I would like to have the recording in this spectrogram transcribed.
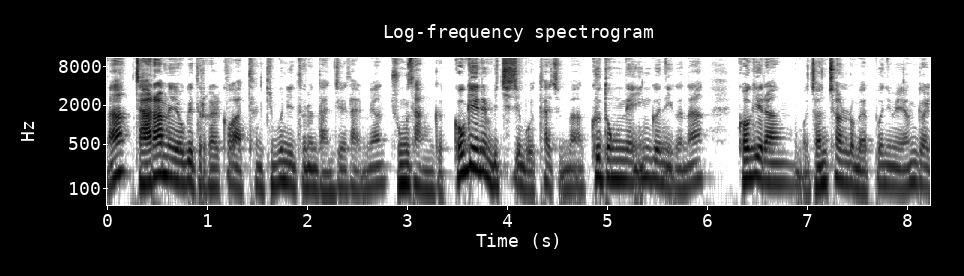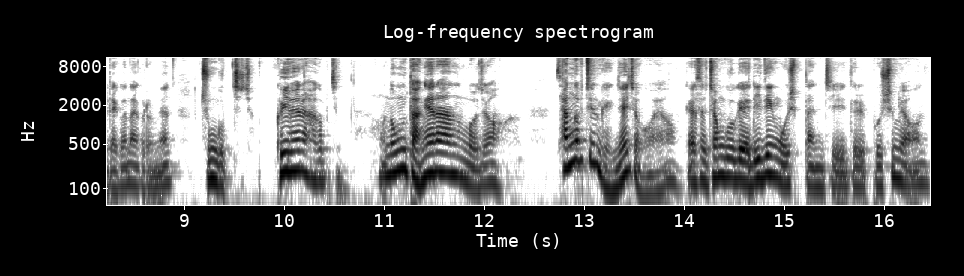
나 잘하면 여기 들어갈 것 같은 기분이 드는 단지에 살면 중상급. 거기에는 미치지 못하지만 그 동네 인근이거나 거기랑 뭐 전철로 몇 분이면 연결되거나 그러면 중급지죠. 그 이면은 하급지입니다. 너무 당연한 거죠. 상급지는 굉장히 적어요. 그래서 전국의 리딩 50단지들 보시면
